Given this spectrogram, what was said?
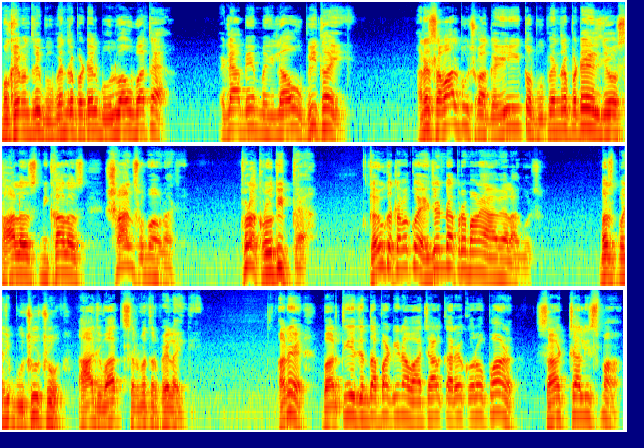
મુખ્યમંત્રી ભૂપેન્દ્ર પટેલ બોલવા ઊભા થયા. એટલે આ બે મહિલાઓ ઊભી થઈ. અને સવાલ પૂછવા ગઈ, તો ભૂપેન્દ્ર પટેલ જેઓ સાલસ, નિખાલસ, શાંત સ્વભાવના છે, થોડા ક્રોધિત થયા. કહ્યું કે તમે કોઈ એજન્ડા પ્રમાણે આવ્યા લાગો છો. બસ પછી પૂછું છું આ જ વાત સર્વત્ર ફેલાઈ ગઈ. અને ભારતીય જનતા પાર્ટીના વાચાળ કાર્યકરો પણ સાઠ ચાલીસમાં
